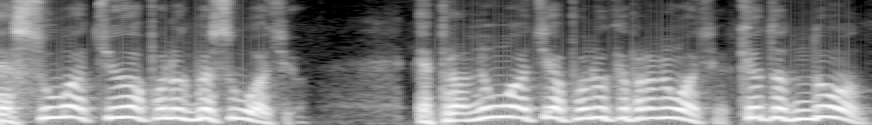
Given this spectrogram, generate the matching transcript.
Besuat ju apo nuk besuat ju? E pranuat ju apo nuk e pranuat ju? Kjo do të ndodhë.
